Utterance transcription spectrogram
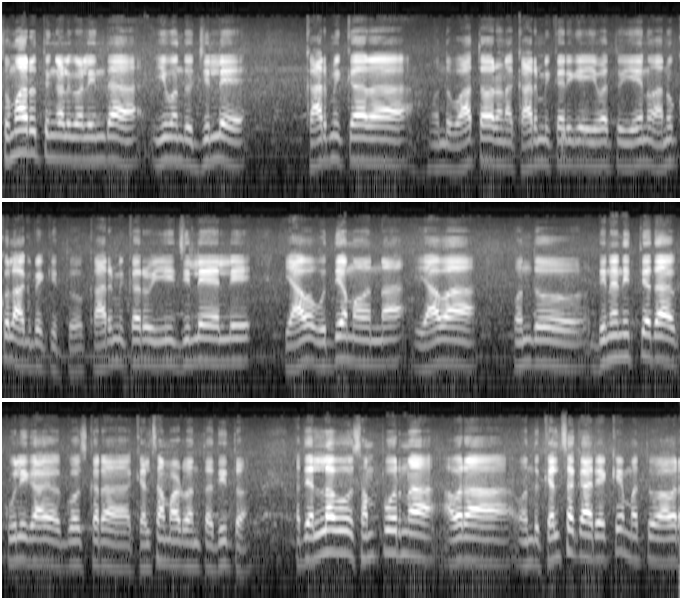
ಸುಮಾರು ತಿಂಗಳುಗಳಿಂದ ಈ ಒಂದು ಜಿಲ್ಲೆ ಕಾರ್ಮಿಕರ ಒಂದು ವಾತಾವರಣ, ಕಾರ್ಮಿಕರಿಗೆ ಇವತ್ತು ಏನು ಅನುಕೂಲ ಆಗಬೇಕಿತ್ತು? ಕಾರ್ಮಿಕರು ಈ ಜಿಲ್ಲೆಯಲ್ಲಿ ಯಾವ ಉದ್ಯಮವನ್ನು, ಯಾವ ಒಂದು ದಿನನಿತ್ಯದ ಕೂಲಿಗಾಗೋಸ್ಕರ ಕೆಲಸ ಮಾಡುವಂಥದ್ದಿತ್ತು. ಅದೆಲ್ಲವೂ ಸಂಪೂರ್ಣ ಅವರ ಒಂದು ಕೆಲಸ ಕಾರ್ಯಕ್ಕೆ ಮತ್ತು ಅವರ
